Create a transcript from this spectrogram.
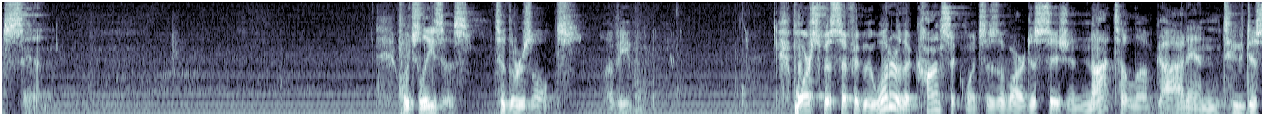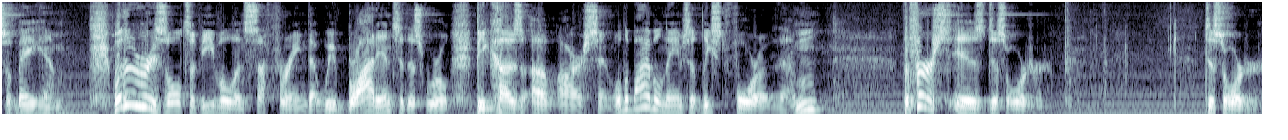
sin. Which leads us to the results of evil. More specifically, what are the consequences of our decision not to love God and to disobey Him? What are the results of evil and suffering that we've brought into this world because of our sin? Well, the Bible names at least four of them. The first is disorder. Disorder.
